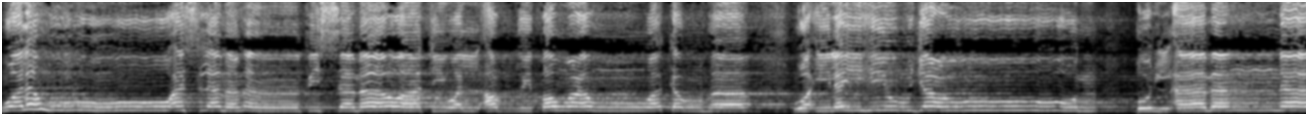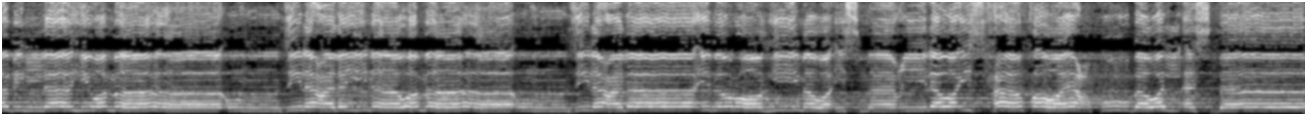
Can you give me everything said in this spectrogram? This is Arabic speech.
وله أسلم من في السماوات والأرض طوعا وكرها وإليه يرجعون. قل آمنا بالله وما أنزل علينا وما أنزل على إبراهيم وإسماعيل وإسحاق ويعقوب والأسباط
